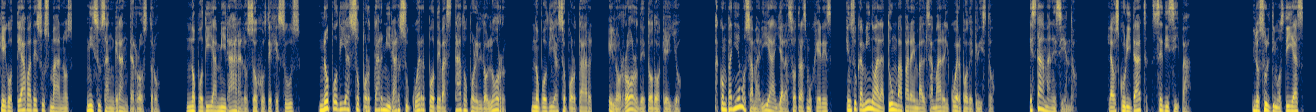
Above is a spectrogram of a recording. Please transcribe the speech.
que goteaba de sus manos ni su sangrante rostro. No podía mirar a los ojos de Jesús, no podía soportar mirar su cuerpo devastado por el dolor, no podía soportar el horror de todo aquello. Acompañemos a María y a las otras mujeres en su camino a la tumba para embalsamar el cuerpo de Cristo. Está amaneciendo. La oscuridad se disipa. Los últimos días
